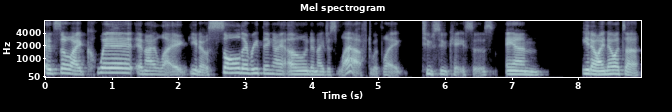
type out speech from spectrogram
And so I quit and I like, you know, sold everything I owned and I just left with like two suitcases. And, you know, I know it's a,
